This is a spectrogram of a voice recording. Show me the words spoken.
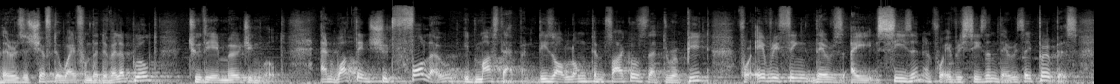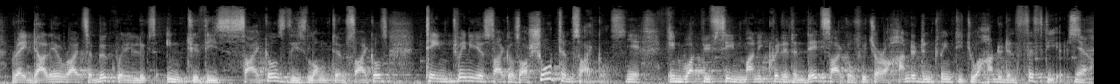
There is a shift away from the developed world to the emerging world. And what then should follow, it must happen. These are long term cycles that repeat. For everything, there is a season, and for every season, there is a purpose. Ray Dalio writes book where he looks into these cycles, these long term cycles. 10, 20 year cycles are short term cycles. Yes. In what we've seen, money, credit, and debt cycles, which are 120 to 150 years. Yeah.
